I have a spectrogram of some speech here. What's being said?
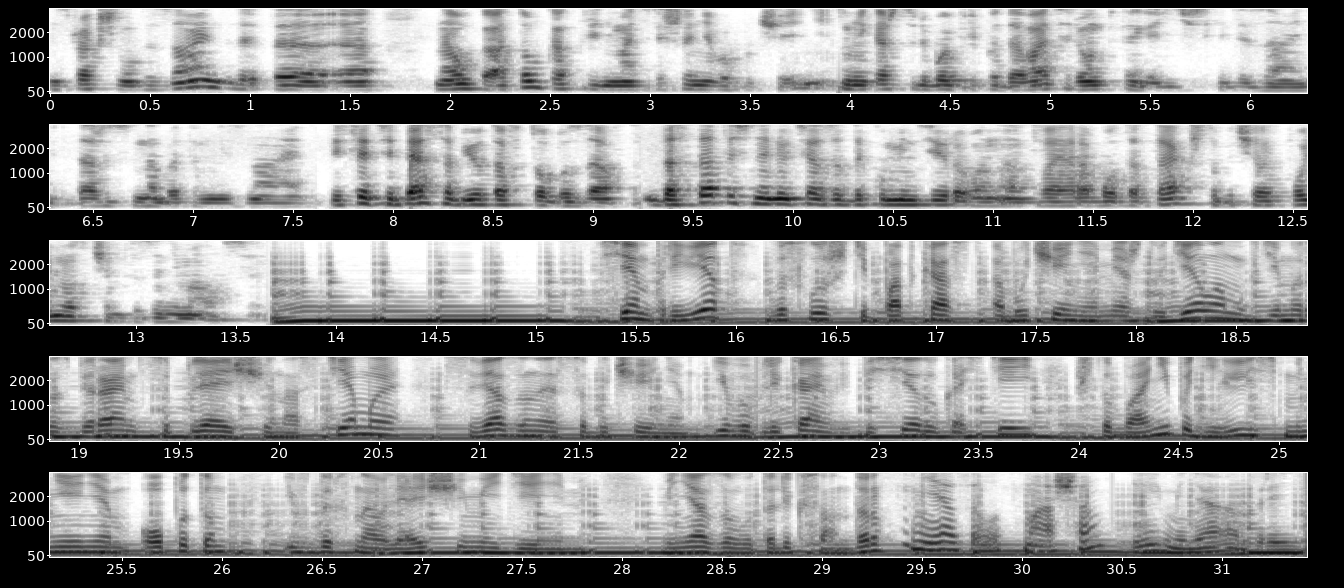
instructional design – это наука о том, как принимать решения в обучении. Мне кажется, любой преподаватель, он педагогический дизайнер, даже если он об этом не знает. Если тебя собьет автобус завтра, достаточно ли у тебя задокументирована твоя работа так, чтобы человек понял, чем ты занимался? Всем привет! Вы слушаете подкаст «Обучение между делом», где мы разбираем цепляющие нас темы, связанные с обучением, и вовлекаем в беседу гостей, чтобы они поделились мнением, опытом и вдохновляющими идеями. Меня зовут Александр. Меня зовут Маша. И меня Андрей.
